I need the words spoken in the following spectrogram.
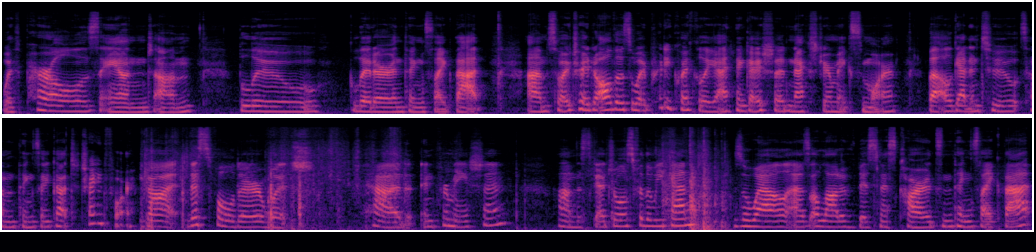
with pearls and um, blue glitter and things like that. Um, so I traded all those away pretty quickly. I think I should next year make some more, but I'll get into some things I got to trade for. I got this folder which had information on the schedules for the weekend, as well as a lot of business cards and things like that.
